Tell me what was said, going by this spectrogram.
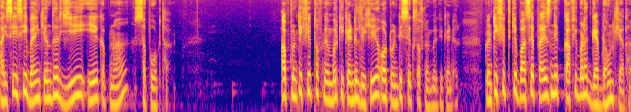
आईसीआईसीआई बैंक के अंदर ये एक अपना सपोर्ट था। आप ट्वेंटी फिफ्थ ऑफ़ नवंबर की कैंडल देखिए और ट्वेंटी सिक्स ऑफ़ नवंबर की कैंडल ट्वेंटी फिफ्थ के बाद से प्राइस ने काफ़ी बड़ा गैप डाउन किया था।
